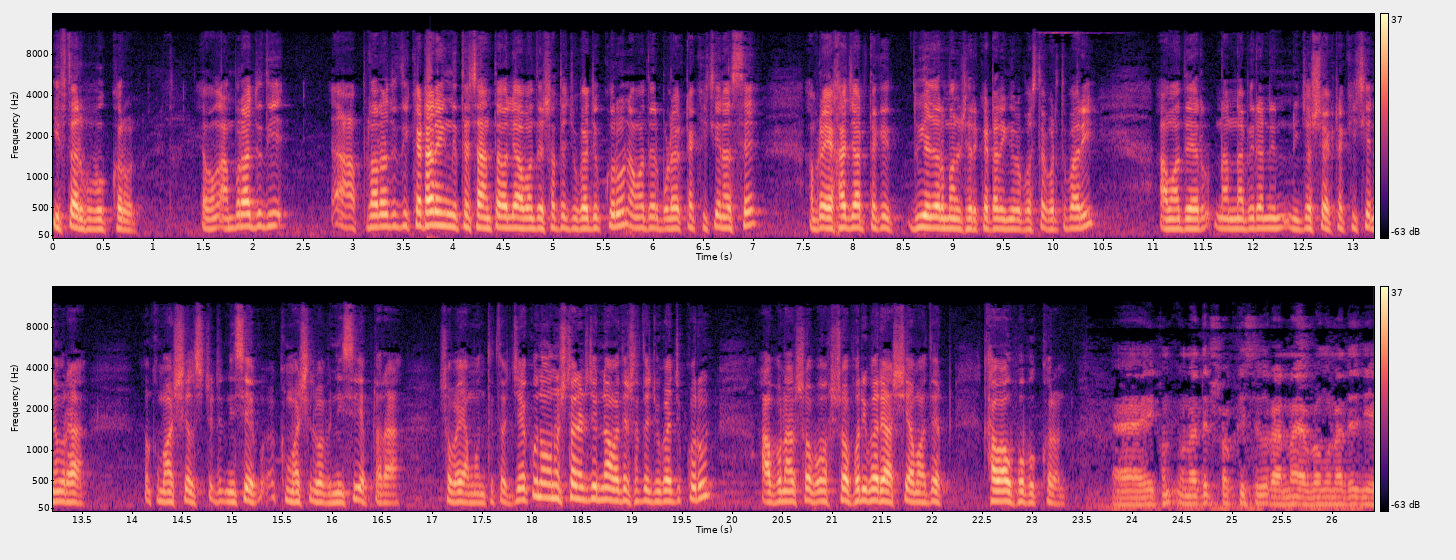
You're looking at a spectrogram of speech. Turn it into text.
ইফতার উপভোগ করুন। এবং আমরা যদি, আপনারা যদি ক্যাটারিং নিতে চান, তাহলে আমাদের সাথে যোগাযোগ করুন। আমাদের বড় একটা কিচেন আছে। আমরা এক হাজার থেকে দুই হাজার মানুষের ক্যাটারিংয়ের ব্যবস্থা করতে পারি। আমাদের নান্না বিরিয়ানির নিজস্ব একটা কিচেন আমরা কমার্শিয়াল স্টেটে নিচে কমার্শিয়ালভাবে নিছি আপনারা সবাই আমন্ত্রিত। যে কোনো অনুষ্ঠানের জন্য আমাদের সাথে যোগাযোগ করুন। আপনার সব সপরিবারে আসি আমাদের খাওয়া উপভোগ করুন। এখন ওনাদের সব কিছু রান্না এবং ওনাদের যে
